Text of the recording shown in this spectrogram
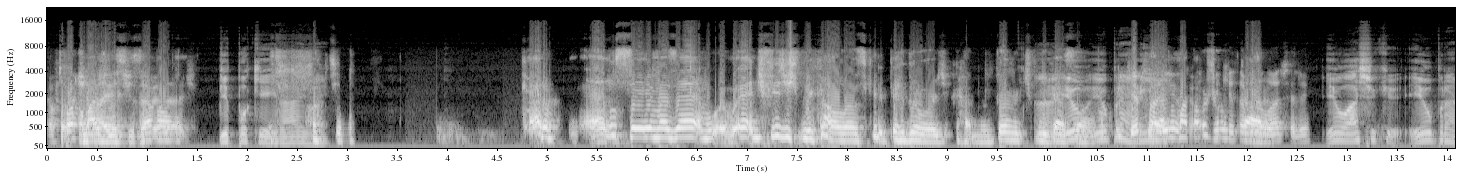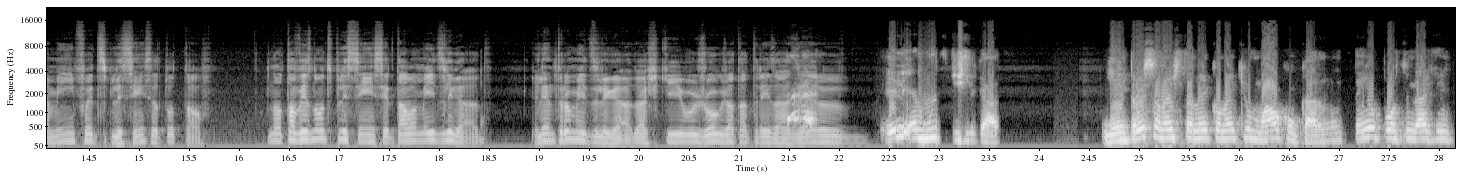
É o Tomar Fortnite, decisão. na verdade. Pipoqueiragem. Cara, é, não sei, mas é, é difícil de explicar o lance que ele perdeu hoje, cara. Não tem muita explicação. eu, eu, pra Porque mim, pra pra matar o jogo, cara. eu acho que. Eu, pra mim, foi displicência total. Não, talvez não displicência, ele tava meio desligado. Ele entrou meio desligado. Acho que o jogo já tá 3x0. Ele é muito desligado. E é impressionante também como é que o Malcolm, cara, não tem oportunidade em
